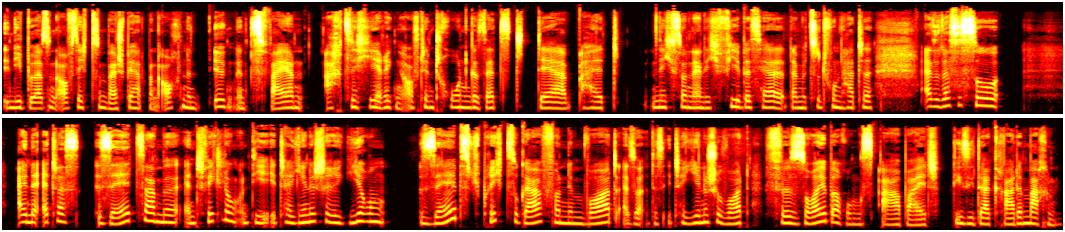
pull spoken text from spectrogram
in die Börsenaufsicht zum Beispiel hat man auch einen, irgendeinen 82-Jährigen auf den Thron gesetzt, der halt nicht sonderlich viel bisher damit zu tun hatte. Also das ist so eine etwas seltsame Entwicklung und die italienische Regierung selbst spricht sogar von dem Wort, also das italienische Wort für Säuberungsarbeit, die sie da gerade machen.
